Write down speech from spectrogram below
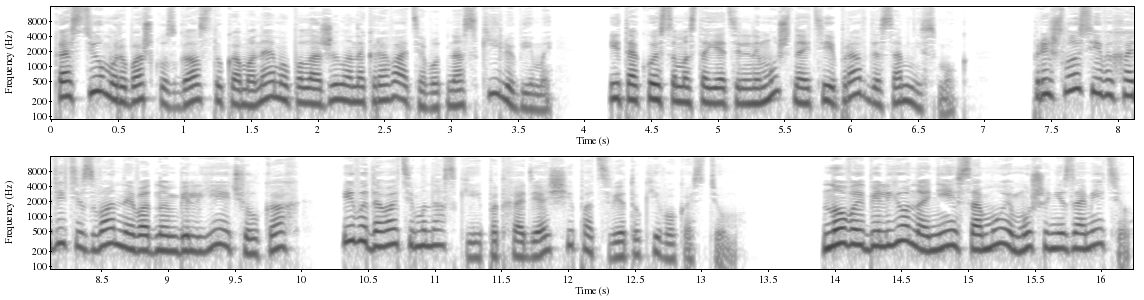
Костюм и рубашку с галстуком она ему положила на кровать, а вот носки любимый. И такой самостоятельный муж найти и правда сам не смог. Пришлось ей выходить из ванной в одном белье и чулках и выдавать ему носки, подходящие по цвету к его костюму. Новое белье на ней самой муж и не заметил.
